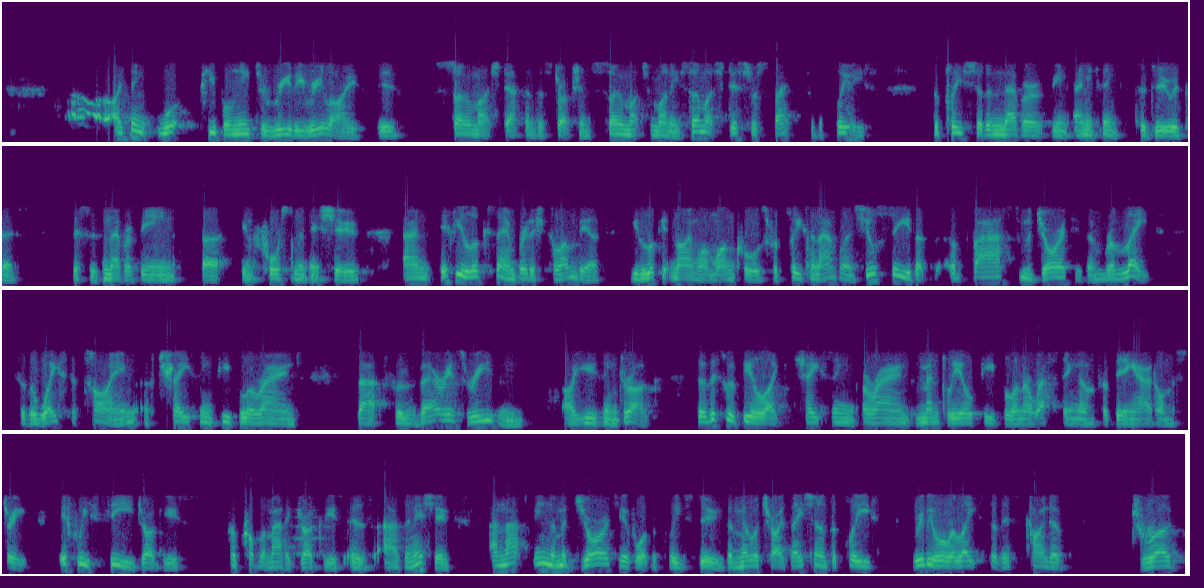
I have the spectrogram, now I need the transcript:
I think what people need to really realize is so much death and destruction, so much money, so much disrespect to the police. The police should have never been anything to do with this. This has never been enforcement issue. And if you look, say, in British Columbia, you look at 911 calls for police and ambulance, you'll see that a vast majority of them relate to the waste of time of chasing people around that for various reasons are using drugs. So this would be like chasing around mentally ill people and arresting them for being out on the street. If we see drug use, for problematic drug use as an issue, and that's been the majority of what the police do. The militarization of the police really all relates to this kind of drug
